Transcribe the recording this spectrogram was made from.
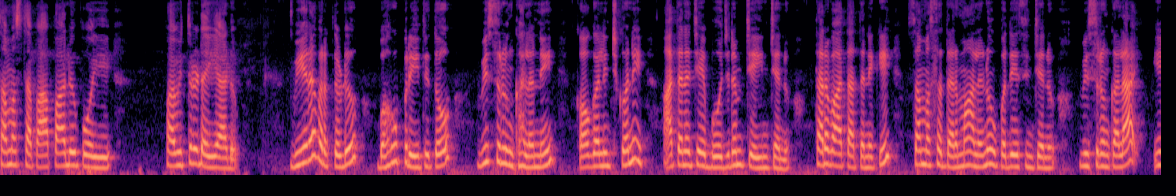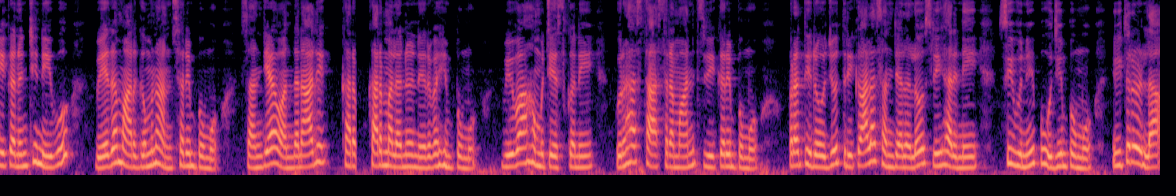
సమస్త పాపాలు పోయి పవిత్రుడయ్యాడు. వీరవ్రతుడు బహుప్రీతితో విశృంఖలని కౌగలించుకొని అతనిచే భోజనం చేయించెను. తర్వాత అతనికి సమస్త ధర్మాలను ఉపదేశించెను. విశృంఖల ఇక నుంచి నీవు వేద మార్గమును అనుసరింపుము. సంధ్యా వందనాది కర్ కర్మలను నిర్వహింపుము. వివాహము చేసుకొని గృహస్థాశ్రమాన్ని స్వీకరింపుము. ప్రతిరోజు త్రికాల సంధ్యలలో శ్రీహరిని శివుని పూజింపుము. ఇతరుల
